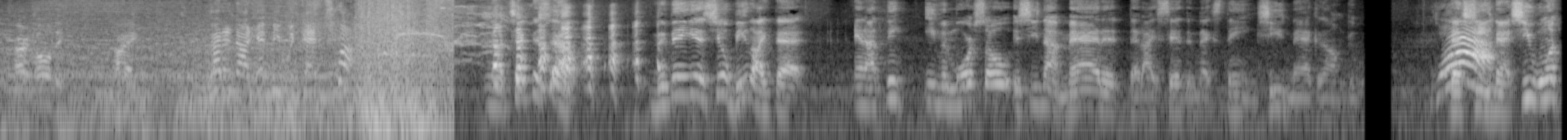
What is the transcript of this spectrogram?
All right, hold it. All right. Better not hit me with that truck. now check this out. The thing is, she'll be like that, and I think even more so is she's not mad at that I said the next thing. She's mad because I don't give a Yeah. that she's mad. She wants to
